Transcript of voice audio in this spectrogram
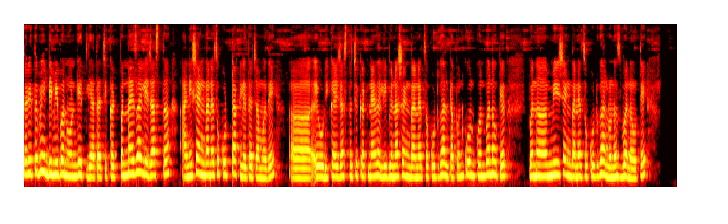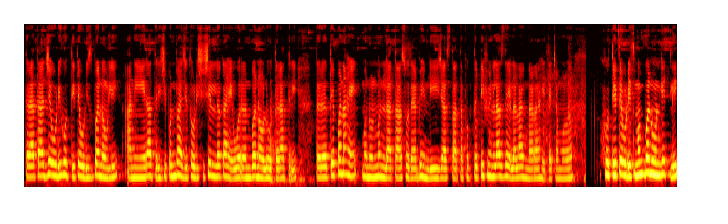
तर इथं भेंडी मी बनवून घेतली. आता चिकट पण नाही झाली जास्त आणि शेंगदाण्याचं कूट टाकले त्याच्यामध्ये. एवढी काही जास्त चिकट नाही झाली. बिना शेंगदाण्याचं कूट घालता पण कोण कोण बनवतात. पण मी शेंगदाण्याचं कूट घालूनच बनवते. तर आता जेवढी होती तेवढीच बनवली. आणि रात्रीची पण भाजी थोडीशी शिल्लक आहे. वरण बनवलं होतं रात्री. तर ते पण आहे म्हणून म्हणलं आता सोद्या भेंडी जास्त आता फक्त टिफिनलाच द्यायला लागणार आहे. त्याच्यामुळं होती तेवढीच. मग बनवून घेतली.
